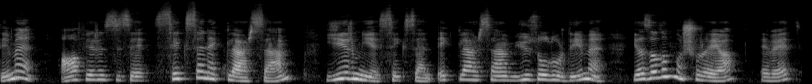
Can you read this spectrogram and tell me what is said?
Değil mi? Aferin size. 80 eklersem 20'ye 80 eklersem 100 olur değil mi? Yazalım mı şuraya? Evet.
